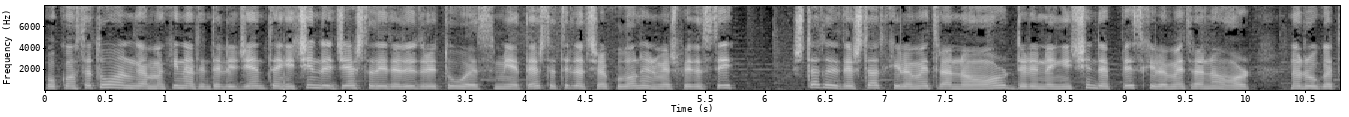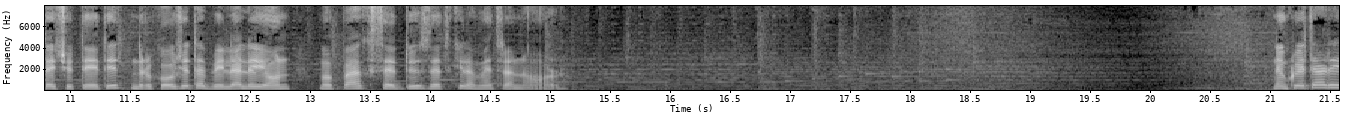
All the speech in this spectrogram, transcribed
u konstatuan nga makinat inteligjente 162 drejtues mjetesh të cilët qarkullonin me shpejtësi 77 kilometra në orë deri në 105 kilometra në orë në rrugët e qytetit, ndërkohë që tabela lejon më pak se 40 kilometra në orë. Nënkryetari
